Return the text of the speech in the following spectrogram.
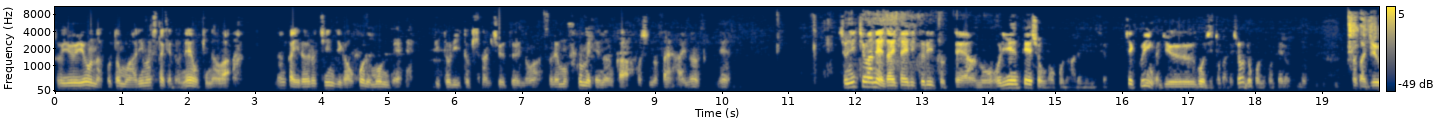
というようなこともありましたけどね、沖縄。なんかいろいろ珍事が起こるもんで、リトリート期間中というのは、それも含めてなんか星の采配なんですかね。初日はね、だいたいリトリートって、あの、オリエンテーションが行われるんですよ。チェックインが15時とかでしょ？どこのホテルも。だから15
